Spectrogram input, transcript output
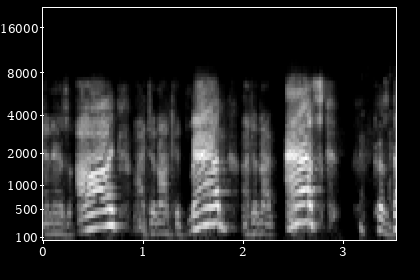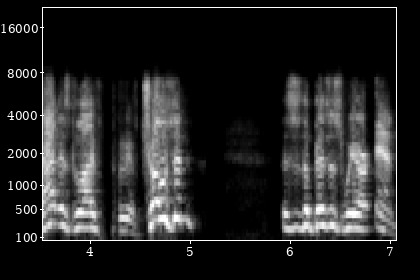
in his eye. I did not get mad. I did not ask, because that is the life we have chosen. This is the business we are in.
